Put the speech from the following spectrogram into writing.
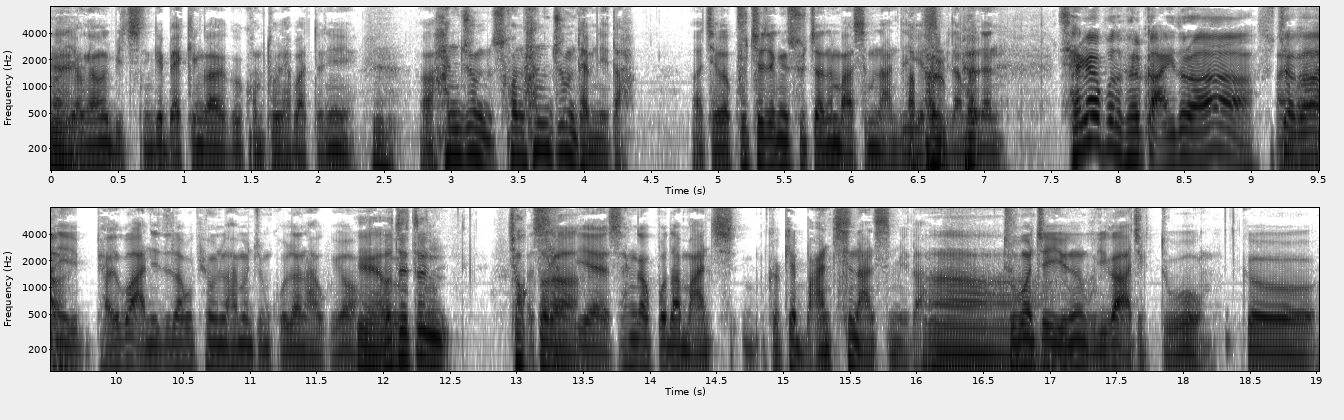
어, 예. 영향을 미치는 게 몇 개인가 그 검토를 해봤더니 예. 어, 한 줌, 손 한 줌 됩니다. 아, 제가 구체적인 숫자는 말씀은 안 아, 별- 드리겠습니다만은 별- 생각보다 별거 아니더라. 숫자가. 아니, 아니, 별거 아니더라고 표현을 하면 좀 곤란하고요. 예, 그- 어쨌든 그 적더라. 세- 예, 생각보다 많지 그렇게 많지는 않습니다. 아. 두 번째 이유는 우리가 아직도 그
